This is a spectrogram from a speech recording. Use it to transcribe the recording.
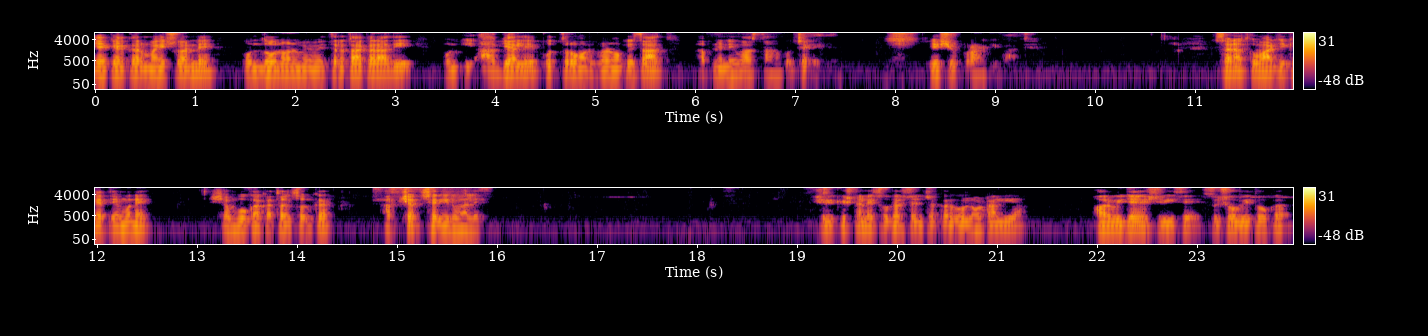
यह कहकर महेश्वर ने उन दोनों में मित्रता करा दी। उनकी आज्ञा ले पुत्रों और गणों के साथ अपने निवास स्थान को चले गए। ये पुराण की बात है। सनत कुमार जी कहते हैं, मुने, शंभू का कथन सुनकर अक्षत शरीर वाले श्री कृष्ण ने सुदर्शन चक्र को लौटा लिया और विजय श्री से सुशोभित होकर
